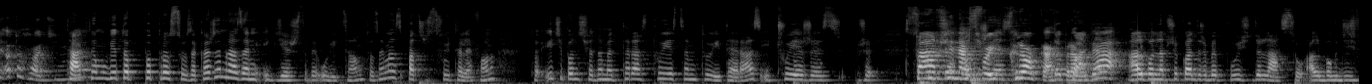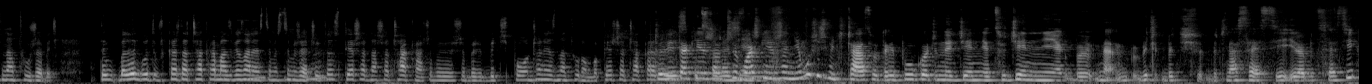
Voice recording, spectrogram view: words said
Właśnie o to chodzi. nie? tak, to mówię, to po prostu za każdym razem idziesz sobie ulicą, to zamiast patrzeć w swój telefon, to idź bądź świadomy, teraz tu jestem, tu i teraz i czuję, że, jest, że twardo się na swoich krokach, Dokładnie. prawda? Albo na przykład, żeby pójść do lasu, albo gdzieś w naturze być. To, każda czakra ma związane z tym, z tym rzeczy. I to jest pierwsza nasza czakra, żeby, żeby być połączony z naturą, bo pierwsza czakra to Czyli jest takie rzeczy ziemi. właśnie, że nie musisz mieć czasu, takie pół godziny dziennie, codziennie jakby na, być, być, być na sesji i robić sesji,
